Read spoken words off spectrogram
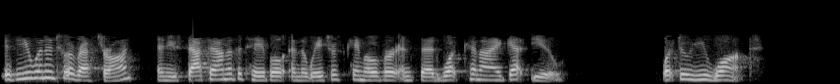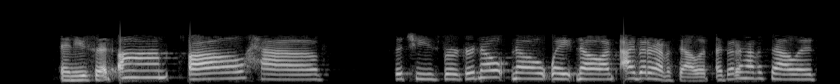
If you went into a restaurant and you sat down at the table and the waitress came over and said, what can I get you? What do you want? And you said, um, I'll have the cheeseburger. No, no, wait, no, I, I better have a salad. I better have a salad.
